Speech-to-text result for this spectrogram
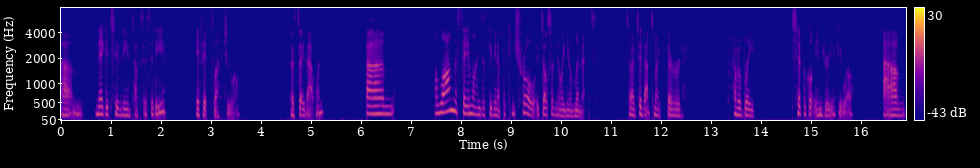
um, negativity and toxicity if it's left too long. So I'd say that one. Um, along the same lines as giving up the control, it's also knowing your limits. So I'd say that's my third, probably typical injury, if you will. Um,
